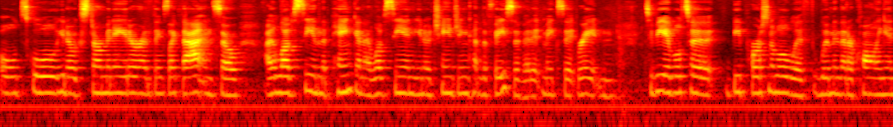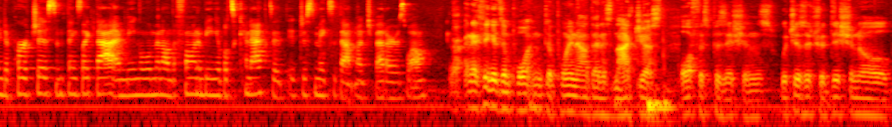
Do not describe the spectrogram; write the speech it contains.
old school, you know, exterminator and things like that, and so I love seeing the pink and I love seeing you know changing the face of it. It makes it great and to be able to be personable with women that are calling in to purchase and things like that, and being a woman on the phone and being able to connect, it, it just makes it that much better as well. And I think it's important to point out that it's not just office positions, which is a traditional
